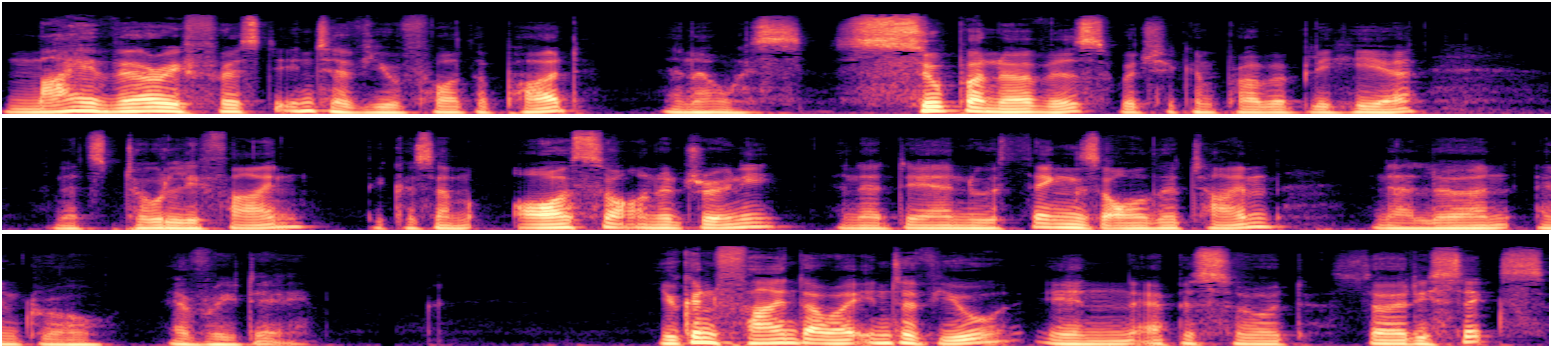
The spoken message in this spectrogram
my very first interview for the pod, and I was super nervous, which you can probably hear. And that's totally fine because I'm also on a journey and I dare new things all the time, and I learn and grow every day. You can find our interview in episode 36,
